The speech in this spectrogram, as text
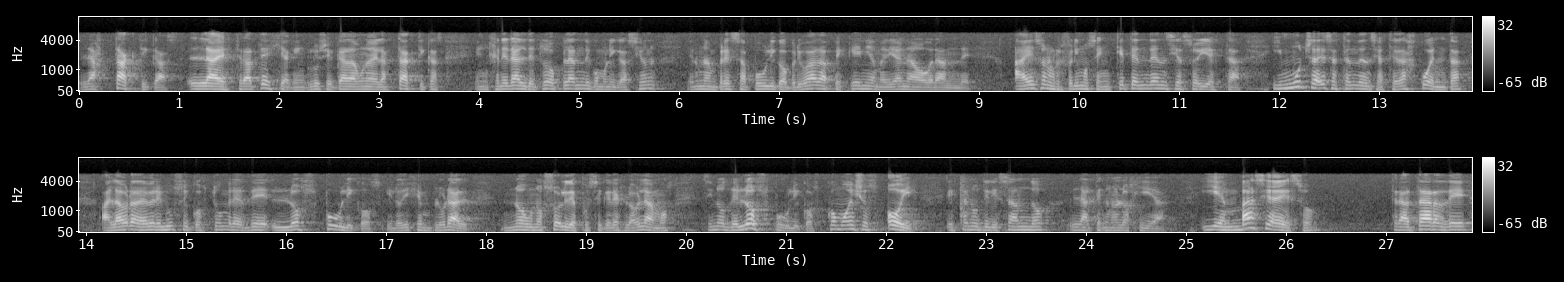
las tácticas, la estrategia que incluye cada una de las tácticas, en general de todo plan de comunicación en una empresa pública o privada, pequeña, mediana o grande a eso nos referimos en qué tendencias hoy está. Y muchas de esas tendencias te das cuenta a la hora de ver el uso y costumbre de los públicos, y lo dije en plural, no uno solo y después si querés lo hablamos, sino de los públicos, cómo ellos hoy están utilizando la tecnología. Y en base a eso, tratar de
